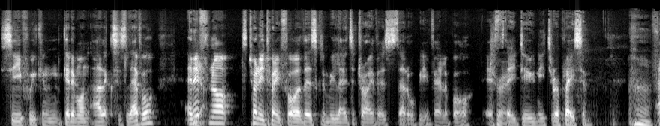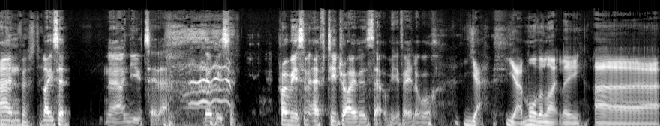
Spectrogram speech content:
see if we can get him on Alex's level. And if not, 2024. There's going to be loads of drivers that will be available if True. they do need to replace him and like I said, no, I knew you'd say that. There'll be some probably some FT drivers that will be available. Yeah, yeah, more than likely. Uh,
